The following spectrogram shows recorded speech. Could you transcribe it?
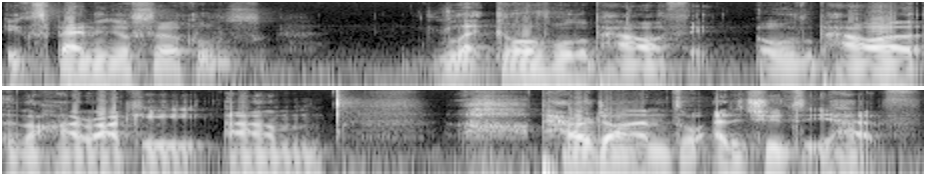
expanding your circles, let go of all the power thing, all the power and the hierarchy um, paradigms or attitudes that you have.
